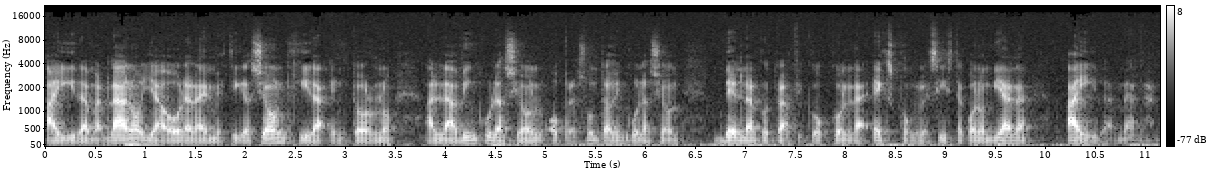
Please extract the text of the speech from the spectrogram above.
Aida Merlano, y ahora la investigación gira en torno a la vinculación o presunta vinculación del narcotráfico con la excongresista colombiana Aida Merlano.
